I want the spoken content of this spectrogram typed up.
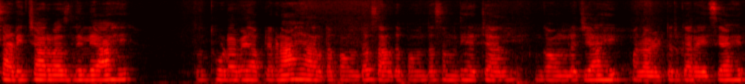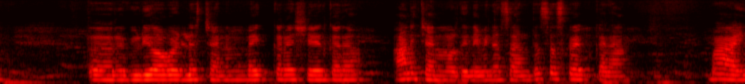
साडेचार वाजलेले आहे. तर थोडा वेळ आपल्याकडे आहे अर्धा पाऊण तास. अर्धा पाऊण तासामध्ये ह्या चार गाऊनला जे आहे मला अल्टर करायचे आहेत. तर व्हिडिओ आवडल्यास चॅनल लाईक करा शेअर करा. आणि चॅनलवरती नवीन असाल तर सबस्क्राईब करा. बाय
